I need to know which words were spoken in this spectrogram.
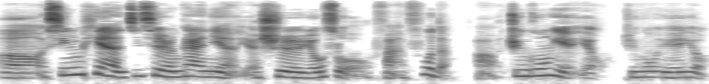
呃，芯片、机器人概念也是有所反复的啊，军工也有，军工也有。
